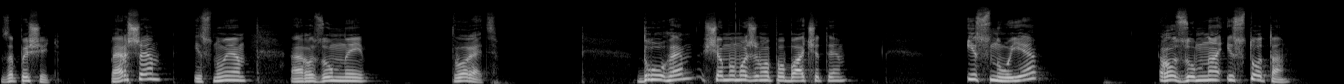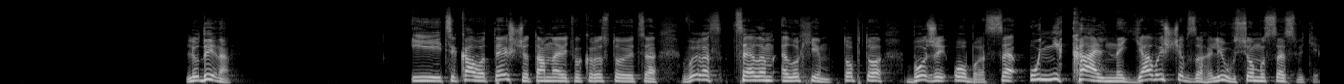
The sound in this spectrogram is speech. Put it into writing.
Запишіть. Перше, існує е, розумний творець. Друге, що ми можемо побачити, існує розумна істота. Людина. І цікаво те, що там навіть використовується вираз целем Елохім, тобто Божий образ. Це унікальне явище взагалі у всьому всесвіті.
